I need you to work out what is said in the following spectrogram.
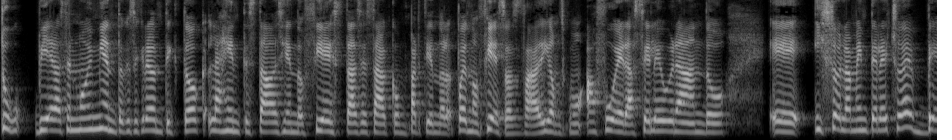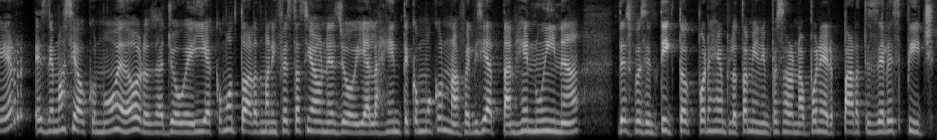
tú vieras el movimiento que se creó en TikTok, la gente estaba haciendo fiestas, estaba compartiendo, pues no fiestas, estaba digamos como afuera celebrando, eh, y solamente el hecho de ver es demasiado conmovedor. O sea, yo veía como todas las manifestaciones, yo veía a la gente como con una felicidad tan genuina. Después en TikTok, por ejemplo, también empezaron a poner partes del speech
